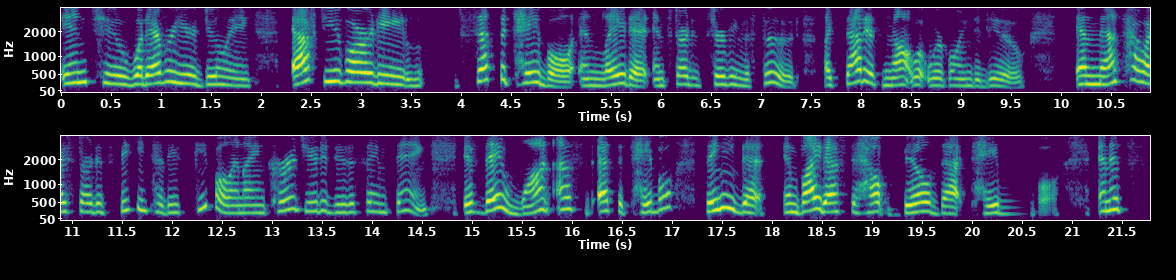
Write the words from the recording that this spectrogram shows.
into whatever you're doing after you've already set the table and laid it and started serving the food. Like that is not what we're going to do. And that's how I started speaking to these people. And I encourage you to do the same thing. If they want us at the table, they need to invite us to help build that table. And it's,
